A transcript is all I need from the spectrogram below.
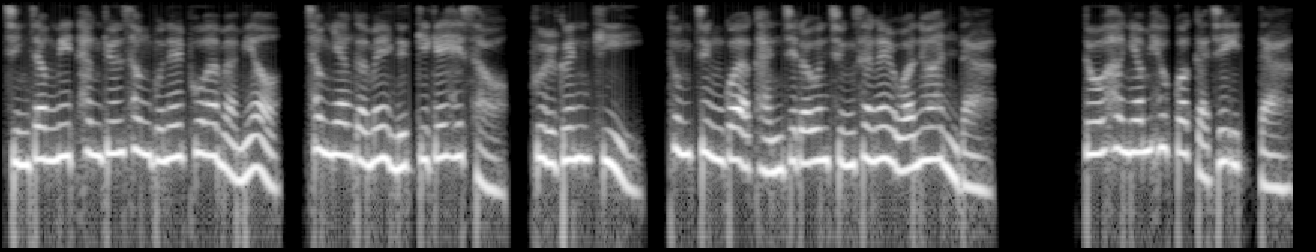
진정 및 항균 성분을 포함하며 청량감을 느끼게 해서 붉은 기, 통증과 간지러운 증상을 완화한다. 또 항염 효과까지 있다.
